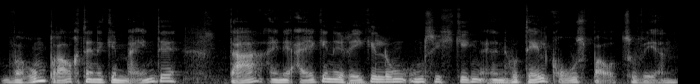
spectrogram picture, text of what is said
Warum braucht eine Gemeinde da eine eigene Regelung, um sich gegen einen Hotelgroßbau zu wehren?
